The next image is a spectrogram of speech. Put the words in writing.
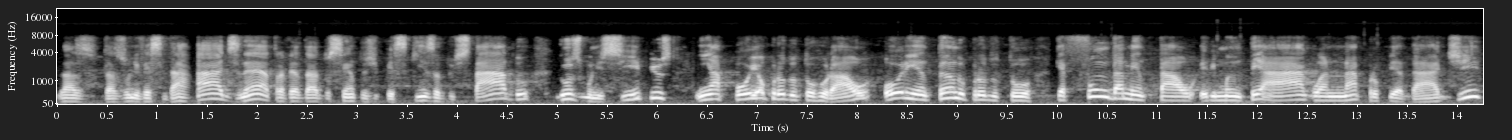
das, das, universidades, né, através da, dos centros de pesquisa do Estado, dos municípios, em apoio ao produtor rural, orientando o produtor, que é fundamental ele manter a água na propriedade,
